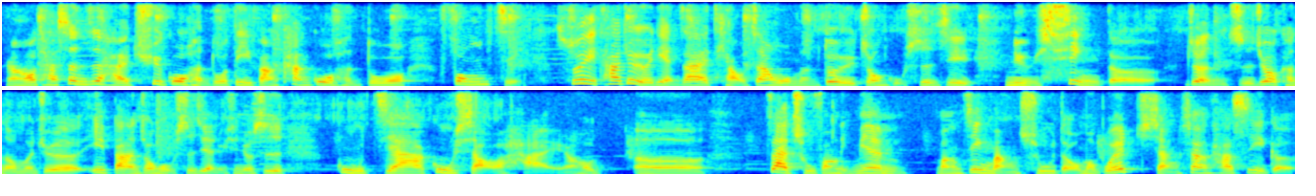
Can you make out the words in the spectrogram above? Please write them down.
然后她甚至还去过很多地方，看过很多风景，所以他就有一点在挑战我们对于中古世纪女性的认知。就可能我们觉得一般中古世纪的女性就是顾家、顾小孩，然后呃，在厨房里面忙进忙出的。我们不会想象她是一个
